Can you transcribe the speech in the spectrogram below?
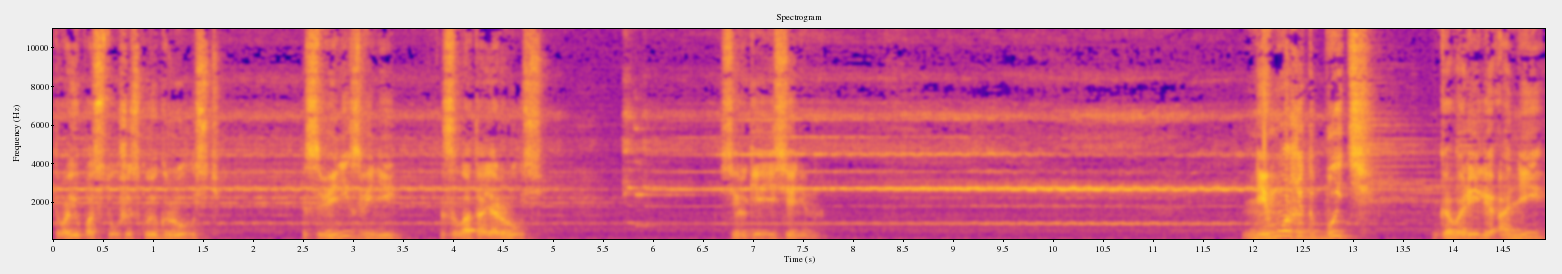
Твою пастушескую грусть. Звени, звени, золотая Русь. Сергей Есенин Не может быть, говорили они,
